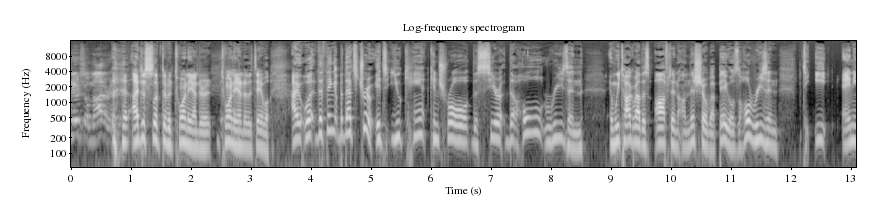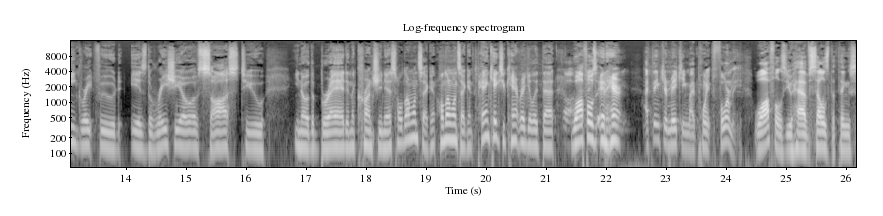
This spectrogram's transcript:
neutral moderator. I just slipped him a twenty under twenty under the table. I well, the thing, but that's true. It's you can't control the syrup. The whole reason, and we talk about this often on this show about bagels. The whole reason to eat any great food is the ratio of sauce to. You know the bread and the crunchiness. Hold on one second. Hold on one second. Pancakes, you can't regulate that. Waffles, inherent. I think you're making my point for me. Waffles, you have cells the things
